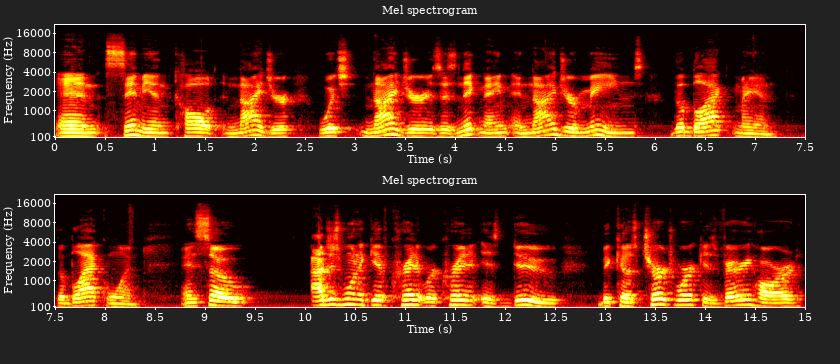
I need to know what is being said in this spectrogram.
and Simeon called Niger, which Niger is his nickname, and Niger means the black man, the black one. And so I just want to give credit where credit is due because church work is very hard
